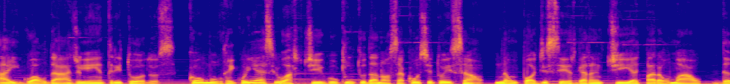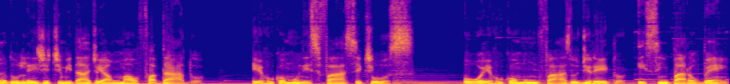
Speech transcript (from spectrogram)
A igualdade entre todos, como reconhece o artigo 5 da nossa Constituição, não pode ser garantia para o mal, dando legitimidade a um malfadado. Erro comunis facitus. O erro comum faz o direito, e sim para o bem,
